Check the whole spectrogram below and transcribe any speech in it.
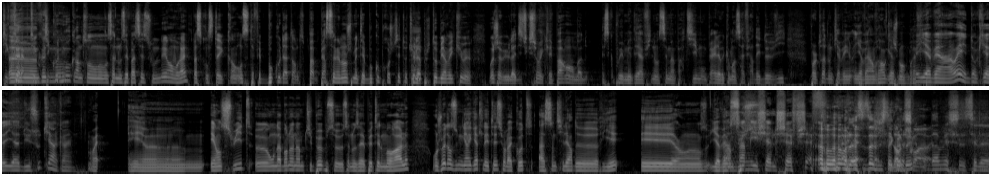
Petit coup, Euh, petit coup de mou. quand on- ça nous est passé sous le nez en vrai, parce qu'on s'était quand on s'était fait beaucoup d'attentes. Personnellement, je m'étais beaucoup projeté. Toi, tu Mm. l'as plutôt bien vécu. Mais moi, j'avais eu la discussion avec les parents en mode est-ce que vous pouvez m'aider à financer ma partie? Mon père, il avait commencé à faire des devis pour le toit, donc il y avait, il y avait un vrai engagement. Bref. Mais il y avait un. Oui, donc il y a- il y, a du soutien quand même. Et, euh, et ensuite, euh, on abandonne un petit peu parce que ça nous avait pété le moral. On jouait dans une guinguette l'été sur la côte à Saint-Hilaire-de-Riez. Et il y avait Un bus. Saint-Michel chef chef. Ouais, voilà, c'est ça, juste à Dans le côté. coin, ouais. Non mais c'est c'est le.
